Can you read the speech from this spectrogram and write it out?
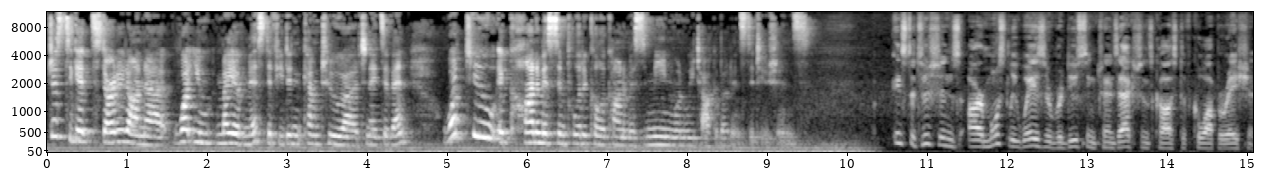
just to get started on uh, what you may have missed if you didn't come to uh, tonight's event, what do economists and political economists mean when we talk about institutions? Institutions are mostly ways of reducing transactions cost of cooperation.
